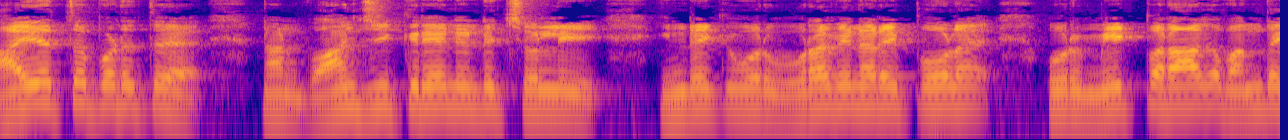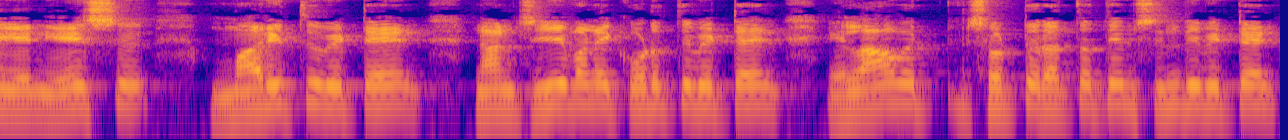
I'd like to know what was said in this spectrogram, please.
ஆயத்தப்படுத்த நான் வாஞ்சிக்கிறேன் என்று சொல்லி இன்றைக்கு ஒரு உறவினரைப் போல ஒரு மீட்பராக வந்த என் இயேசு மறித்து விட்டேன். நான் ஜீவனை கொடுத்து விட்டேன். எல்லாவற்றையும் சொட்டு ரத்தத்தையும் சிந்தி விட்டேன்.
